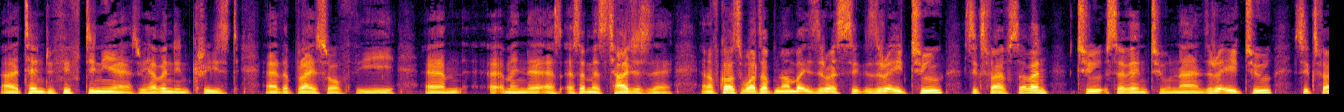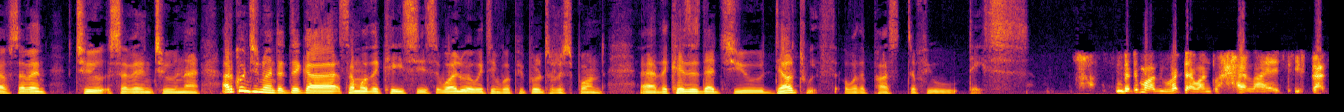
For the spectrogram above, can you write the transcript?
10 to 15 years. We haven't increased the price of the um, I mean, the SMS charges there. And of course, WhatsApp number is 082 657 2729. 082 657 2729. I'll continue and take uh, some of the cases while we're waiting for people to respond. Uh, the cases that you dealt with over the past few days. But what I want to highlight is that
